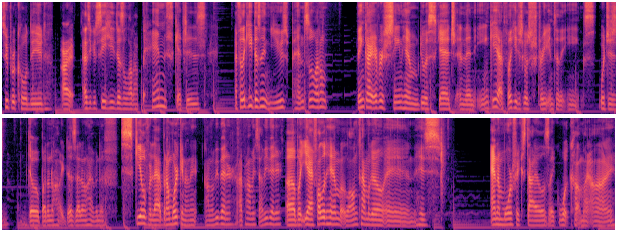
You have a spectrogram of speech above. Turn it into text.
Super cool dude. All right, as you can see, he does a lot of pen sketches. I feel like he doesn't use pencil. I don't think I ever seen him do a sketch and then ink it. I feel like he just goes straight into the inks, which is dope. I don't know how he does that. I don't have enough skill for that, but I'm working on it. I'm gonna be better. I promise I'll be better. Uh, but yeah, I followed him a long time ago and his anamorphic style is like what caught my eye.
